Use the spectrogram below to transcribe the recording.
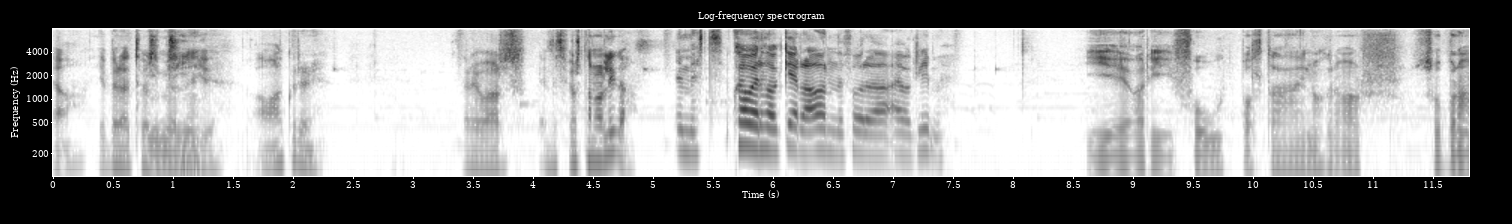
Já, ég byrjaði Í Mjölni. 2010 á Akureyri Þegar ég var einmitt 14 ára líka einmitt Hvað verður þá að gera áður en þið fóruð að æfa glímu? Ég var í fótbolta í nokkur ár. Svo bara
